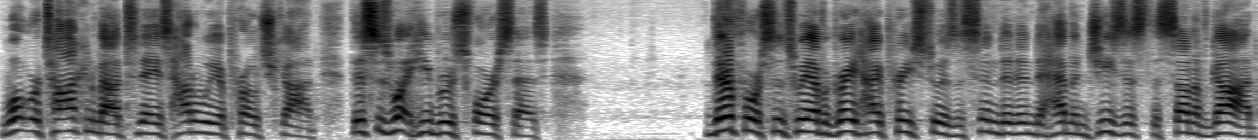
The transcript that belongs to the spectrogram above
what we're talking about today is how do we approach God? This is what Hebrews 4 says. Therefore, since we have a great high priest who has ascended into heaven, Jesus, the Son of God,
